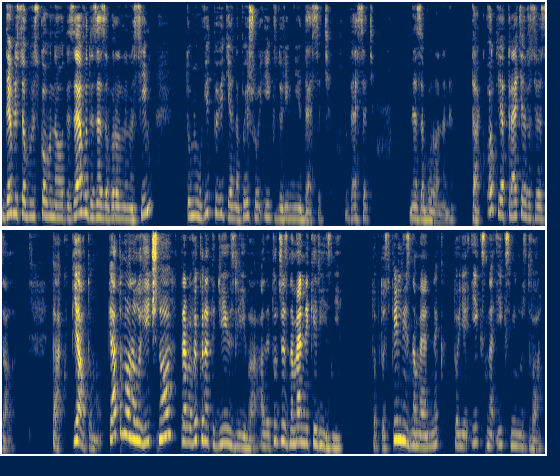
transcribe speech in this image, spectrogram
Дивлюся обов'язково на ОДЗ, в ОДЗ заборонено 7, тому відповідь я напишу х дорівнює 10. 10 не заборонене. Так, от я третє розв'язала. Так, в п'ятому. В п'ятому аналогічно треба виконати дію зліва, але тут же знаменники різні. Тобто спільний знаменник то є х на х мінус 2.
